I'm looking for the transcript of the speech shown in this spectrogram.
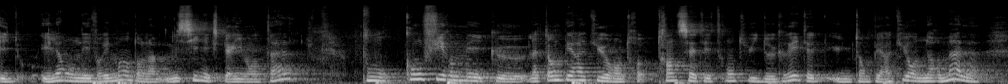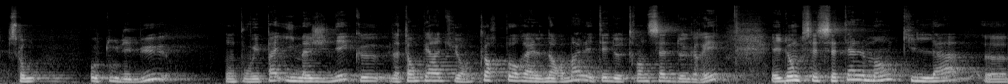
et, là on est vraiment dans la médecine expérimentale, pour confirmer que la température entre 37 et 38 degrés était une température normale. Parce qu'au tout début, on ne pouvait pas imaginer que la température corporelle normale était de 37 degrés. Et donc c'est cet Allemand qui l'a, euh,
